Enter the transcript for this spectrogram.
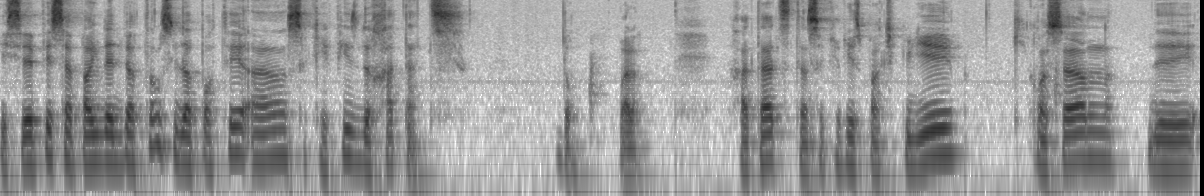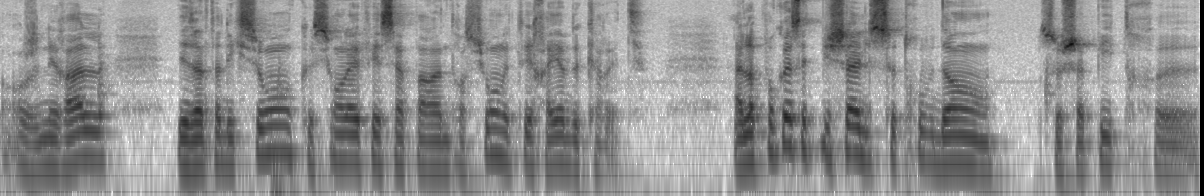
Et s'il a fait ça par d'advertance, il doit porter un sacrifice de khatat. Donc, voilà. Khatat, c'est un sacrifice particulier qui concerne, en général, des interdictions que si on avait fait ça par intention, on était khayab de karet. Alors pourquoi cette Misha, elle se trouve dans ce chapitre euh,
